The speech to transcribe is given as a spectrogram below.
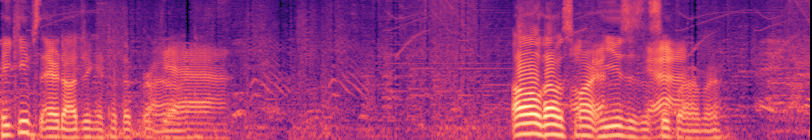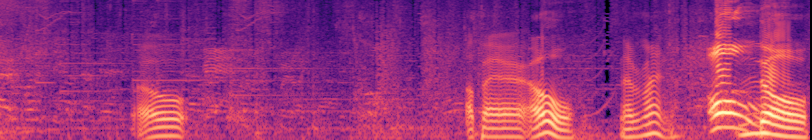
He keeps air dodging into the ground. Yeah. Oh, that was smart. Okay. He uses the super armor. Oh. Up air. Oh, never mind. Oh! No.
